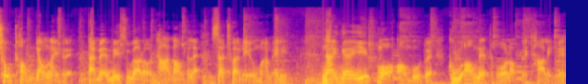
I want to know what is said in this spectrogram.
ချုပ်ထောင်ပြောင်းလိုက်တဲ့ဒါပေမဲ့အမေစုကတော့ဓားကောင်းတက်လက်ဆက်ထွက်နေဦးမှာမယ်လေနိုင်ငံရေးမှော်အောင်ဖို့အတွက်ဂူအောင်တဲ့သဘောလောက်ပဲထားလိုက်မယ်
